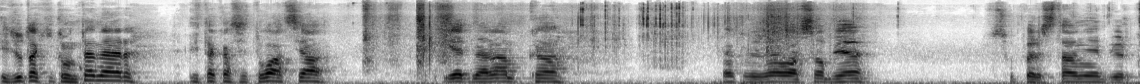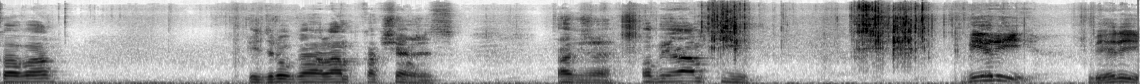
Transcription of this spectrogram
I tu taki kontener i taka sytuacja. Jedna lampka tak leżała sobie super stanie biurkowa i druga lampka księżyc. Także obie lampki Bieri. Bieri.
